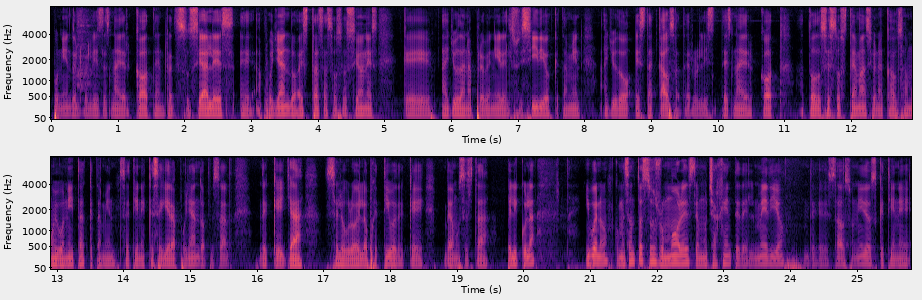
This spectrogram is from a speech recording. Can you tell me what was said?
poniendo el release de Snyder Cut en redes sociales, eh, apoyando a estas asociaciones que ayudan a prevenir el suicidio, que también ayudó esta causa de release de Snyder Cut a todos estos temas y una causa muy bonita que también se tiene que seguir apoyando a pesar de que ya se logró el objetivo de que veamos esta película. Y bueno, comenzaron todos estos rumores de mucha gente del medio de Estados Unidos que tiene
